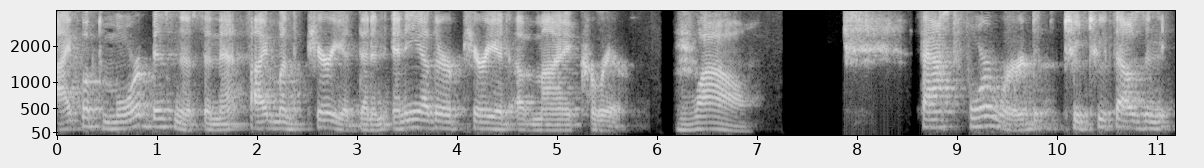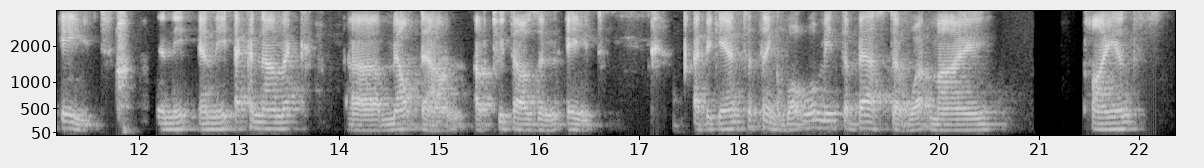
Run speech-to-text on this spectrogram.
I booked more business in that five month period than in any other period of my career. Wow. Fast forward to 2008 and the, and the economic uh, meltdown of 2008. I began to think what will meet the best of what my clients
